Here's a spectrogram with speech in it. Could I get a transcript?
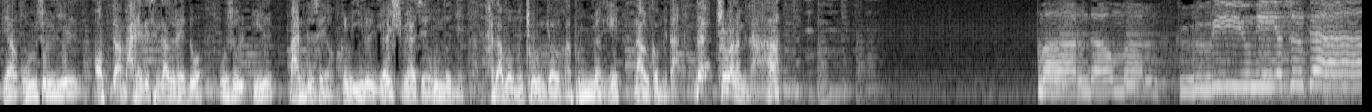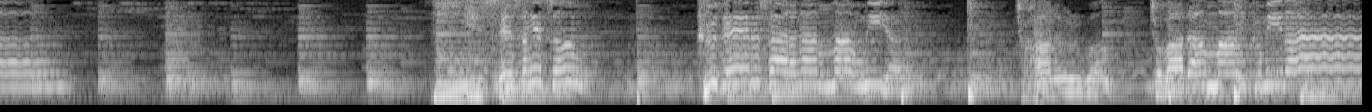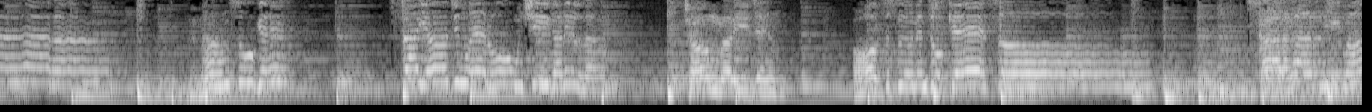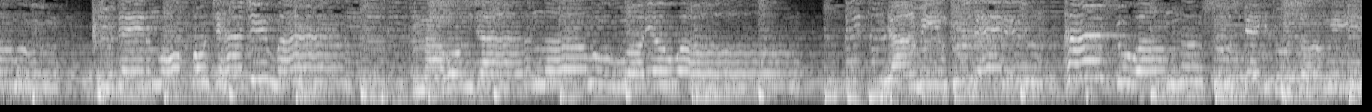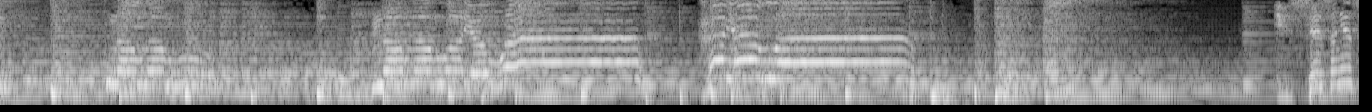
그냥 웃을 일 없다 만약에 생각을 해도 웃을 일 만드세요. 그러면 일을 열심히 하세요. 웃는 일 하다 보면 좋은 결과가 분명히 나올 겁니다. 네, 출발합니다. 아름다운 말은 그리움이었을까? 이 세상에서 그대를 사랑하는 마음이야. 저 하늘과 저 바다만큼이나 내 마음속에 쌓여진 외로운 시간일라. 정말 이젠 없었으면 좋겠어. 사랑하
